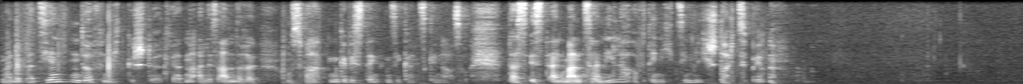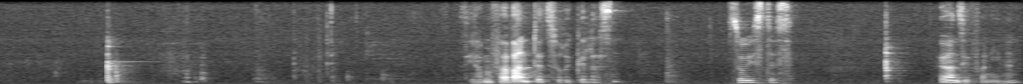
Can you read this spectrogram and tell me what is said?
Meine Patienten dürfen nicht gestört werden. Alles andere muss warten. Gewiss denken Sie ganz genauso. Das ist ein Manzanilla, auf den ich ziemlich stolz bin. Sie haben Verwandte zurückgelassen? So ist es. Hören Sie von ihnen?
